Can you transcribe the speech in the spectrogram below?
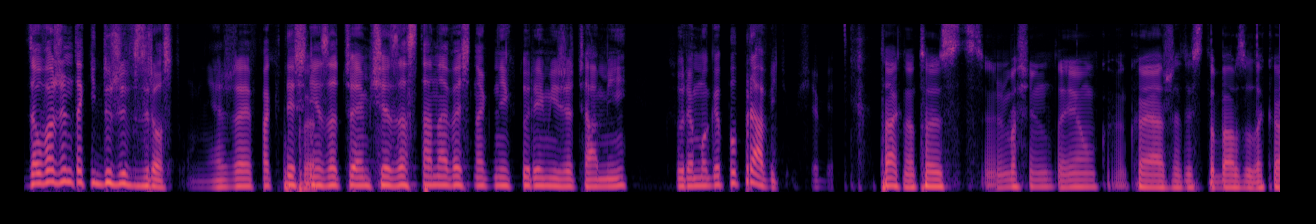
zauważyłem taki duży wzrost u mnie, że faktycznie Super. zacząłem się zastanawiać nad niektórymi rzeczami, które mogę poprawić u siebie. Tak, no to jest, właśnie to ją ko- kojarzę, to jest to bardzo taka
